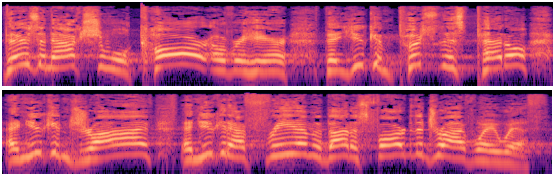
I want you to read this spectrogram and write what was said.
There's an actual car over here that you can push this pedal and you can drive and you can have freedom about as far to the driveway with.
